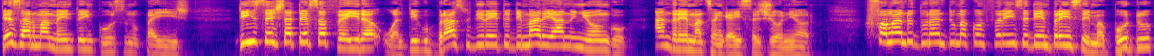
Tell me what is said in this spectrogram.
desarmamento em curso no país. Disse esta terça-feira o antigo braço direito de Mariano Nhongo, André Matsangaísa Júnior. Falando durante uma conferência de imprensa em Maputo,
